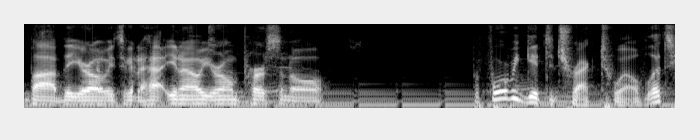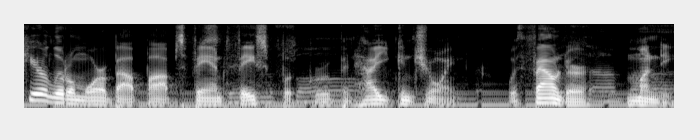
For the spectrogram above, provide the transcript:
Bob. That you're always gonna have. You know, your own personal. Before we get to track 12, let's hear a little more about Bob's fan Facebook group and how you can join with founder Mundy.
